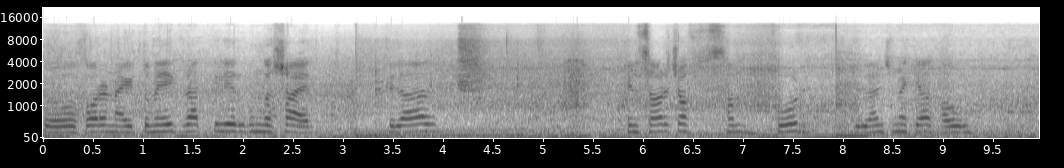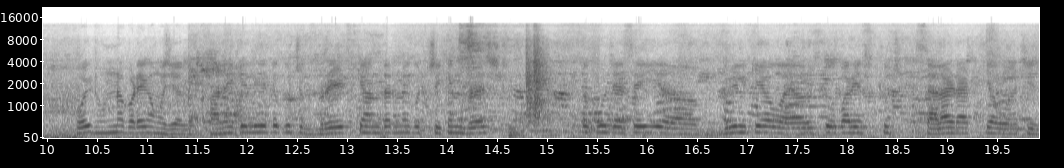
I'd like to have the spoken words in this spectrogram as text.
तो फॉर अ नाइट तो मैं एक रात के लिए रुकूँगा शायद। फ़िलहाल in search of some food lunch में क्या खाऊँ? वही ढूंढना पड़ेगा मुझे अभी। खाने के लिए तो कुछ ब्रेड के अंदर में कुछ चिकन ब्रेस्ट तो कुछ ऐसे ही ग्रिल किया हुआ है और उसके ऊपर ये कुछ सैलाड ऐड किया हुआ है चीज़।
